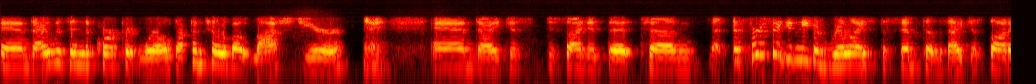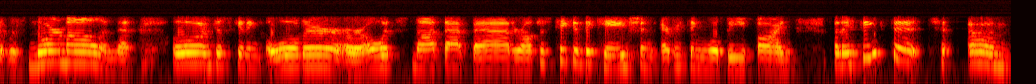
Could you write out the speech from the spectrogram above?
and I was in the corporate world up until about last year. and I just decided that um, at first I didn't even realize the symptoms. I just thought it was normal and that oh I'm just getting older or oh it's not that bad or I'll just take a vacation everything will be fine. But I think that um,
